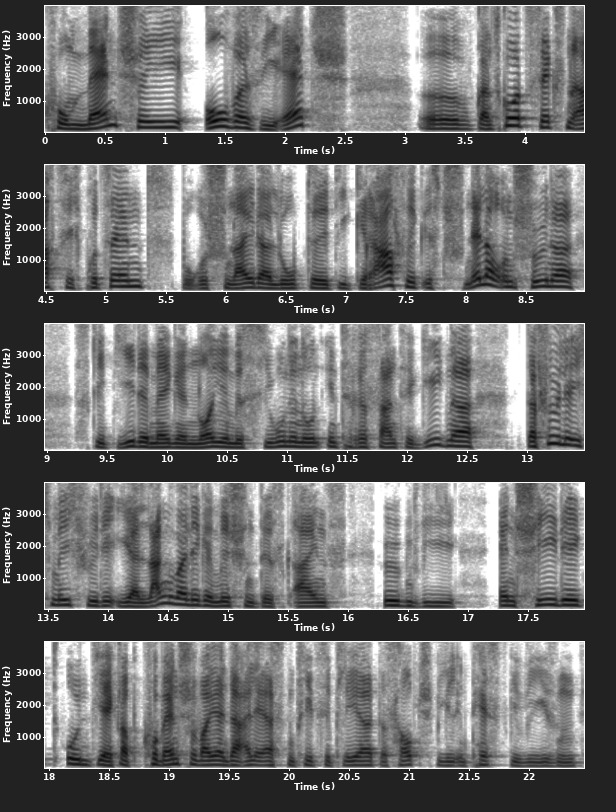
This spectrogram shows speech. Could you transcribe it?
Comanche Over the Edge. Äh, ganz kurz, 86 Prozent. Boris Schneider lobte, die Grafik ist schneller und schöner es gibt jede Menge neue Missionen und interessante Gegner. Da fühle ich mich für die eher langweilige Mission Disc 1 irgendwie entschädigt. Und ja, ich glaube, Comanche war ja in der allerersten PC-Player das Hauptspiel im Test gewesen.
